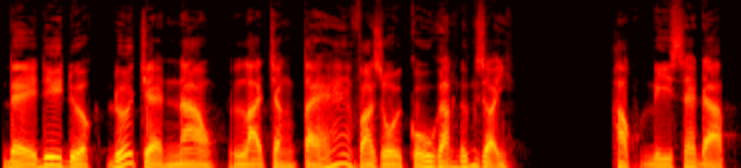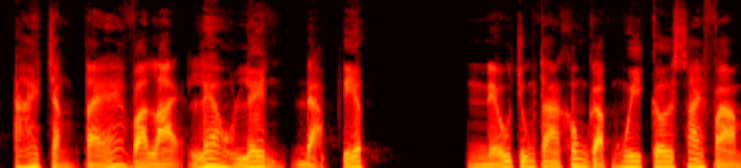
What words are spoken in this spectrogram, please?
Để đi được đứa trẻ nào lại chẳng té và rồi cố gắng đứng dậy. Học đi xe đạp, ai chẳng té và lại leo lên đạp tiếp. Nếu chúng ta không gặp nguy cơ sai phạm,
